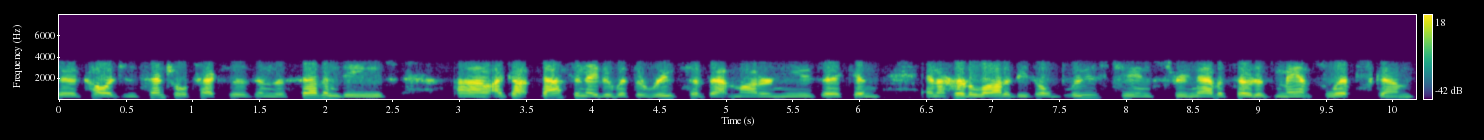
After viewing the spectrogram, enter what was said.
to college in Central Texas in the 70s, uh, I got fascinated with the roots of that modern music, and and I heard a lot of these old blues tunes through Navasota's Mance Lipscomb.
